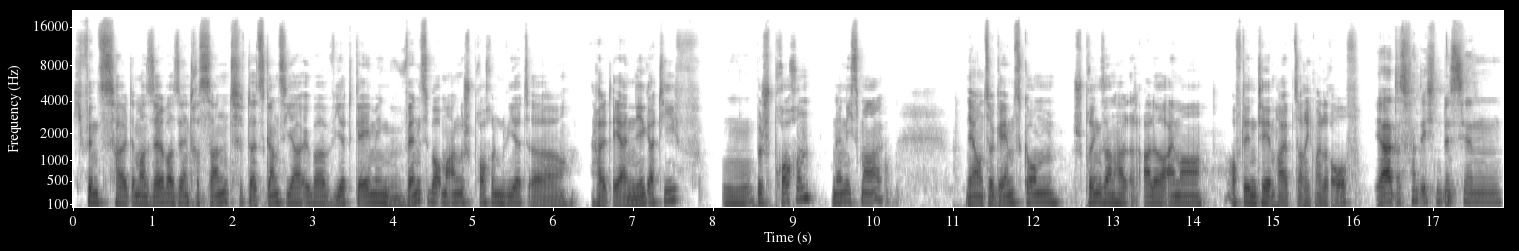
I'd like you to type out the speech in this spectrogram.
Ich finde es halt immer selber sehr interessant. Das ganze Jahr über wird Gaming, wenn es überhaupt mal angesprochen wird, äh, halt eher negativ mhm. besprochen, nenne ich es mal. Ja, und zur Gamescom springen sie dann halt alle einmal auf den Themenhype, sag ich mal, drauf. Ja, das fand ich ein bisschen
